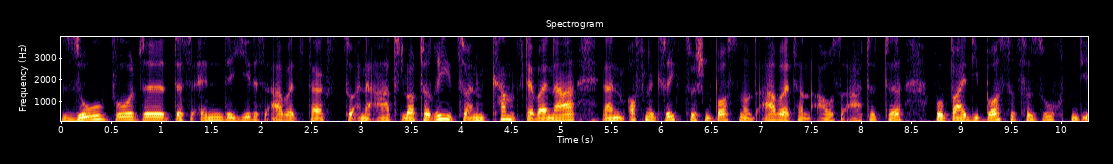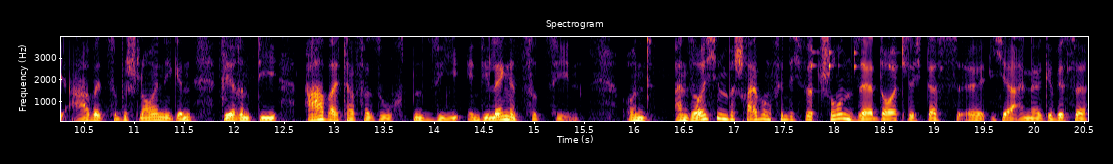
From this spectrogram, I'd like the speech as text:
So wurde das Ende jedes Arbeitstags zu einer Art Lotterie, zu einem Kampf, der beinahe in einem offenen Krieg zwischen Bossen und Arbeitern ausartete, wobei die Bosse versuchten, die Arbeit zu beschleunigen, während die Arbeiter versuchten, sie in die Länge zu ziehen. Und an solchen Beschreibungen, finde ich, wird schon sehr deutlich, dass äh, hier eine gewisse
